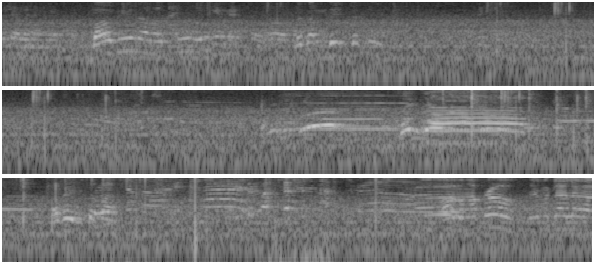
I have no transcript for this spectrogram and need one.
Wala, walang EMF. Bago yun ang hanto. 4. Nag-update kasi. Good job! Okay, isa pa. Ah, mga pro, sino maglalaka?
